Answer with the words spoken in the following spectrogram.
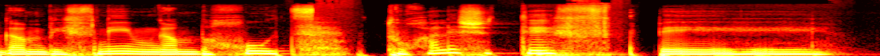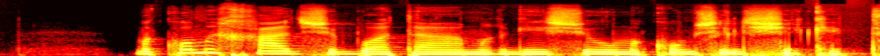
גם בפנים, גם בחוץ. תוכל לשתף במקום אחד שבו אתה מרגיש שהוא מקום של שקט.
